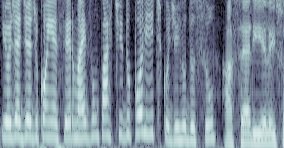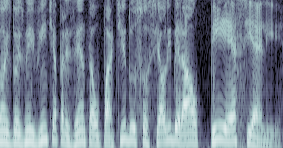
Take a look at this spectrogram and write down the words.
E hoje é dia de conhecer mais um partido político de Rio do Sul. A série Eleições 2020 apresenta o Partido Social Liberal, PSL.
